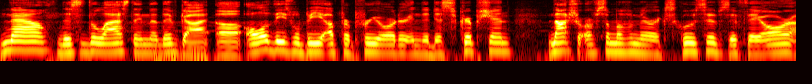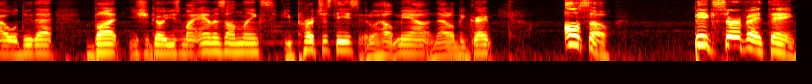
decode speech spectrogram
now this is the last thing that they've got. Uh, all of these will be up for pre-order in the description. Not sure if some of them are exclusives. If they are, I will do that. But you should go use my Amazon links. If you purchase these, it'll help me out and that'll be great. Also, big survey thing.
